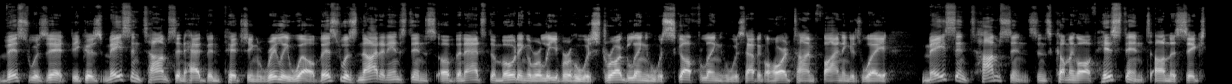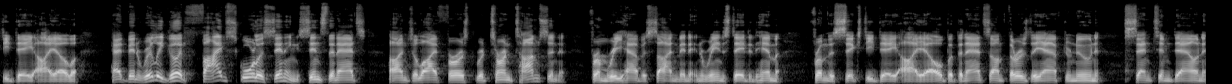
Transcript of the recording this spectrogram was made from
this was it because Mason Thompson had been pitching really well. This was not an instance of the Nats demoting a reliever who was struggling, who was scuffling, who was having a hard time finding his way. Mason Thompson, since coming off his stint on the 60 day IL, had been really good. Five scoreless innings since the Nats on July 1st returned Thompson from rehab assignment and reinstated him from the 60 day IL. But the Nats on Thursday afternoon sent him down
